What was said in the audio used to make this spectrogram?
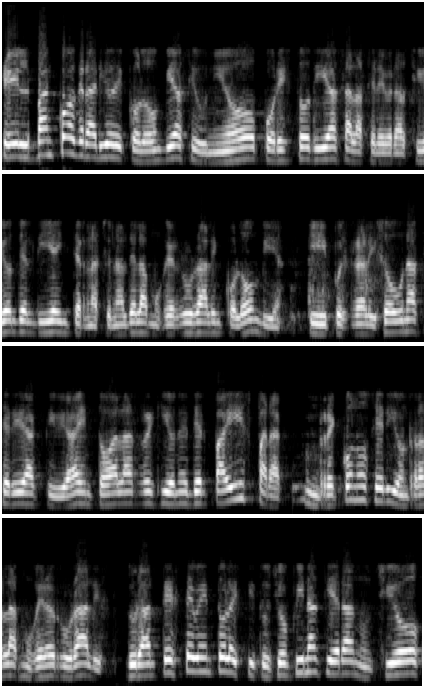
El Banco Agrario de Colombia se unió por estos días a la celebración del Día Internacional de la Mujer Rural en Colombia y pues realizó una serie de actividades en todas las regiones del país para reconocer y honrar a las mujeres rurales. Durante este evento la institución financiera anunció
